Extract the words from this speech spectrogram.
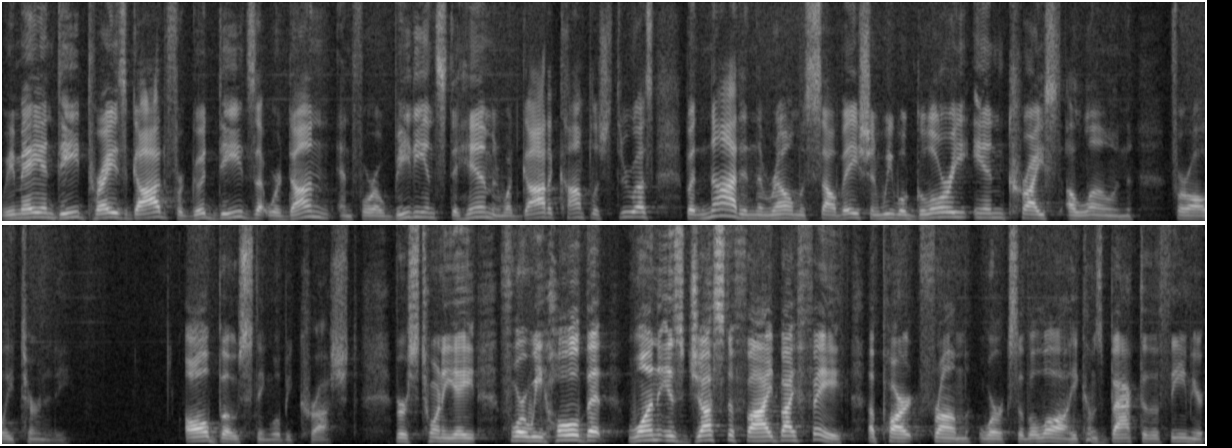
We may indeed praise God for good deeds that were done and for obedience to Him and what God accomplished through us, but not in the realm of salvation. We will glory in Christ alone for all eternity. All boasting will be crushed. Verse 28 For we hold that one is justified by faith apart from works of the law. He comes back to the theme here.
